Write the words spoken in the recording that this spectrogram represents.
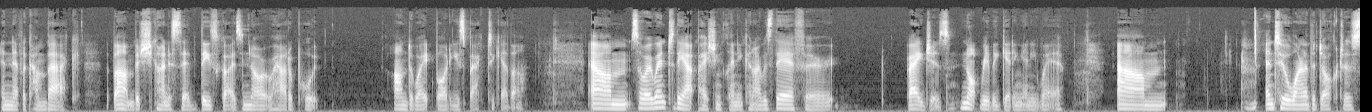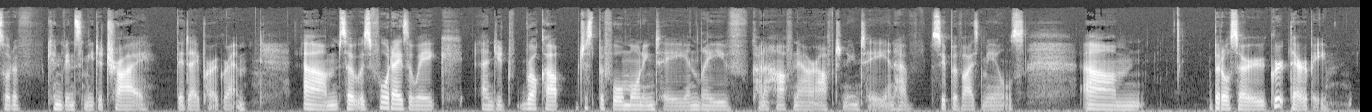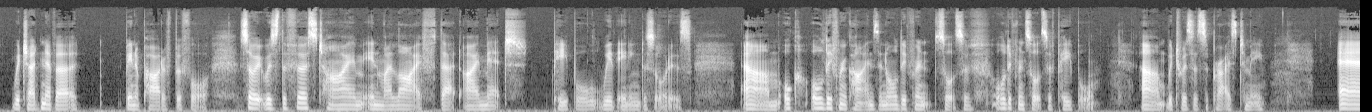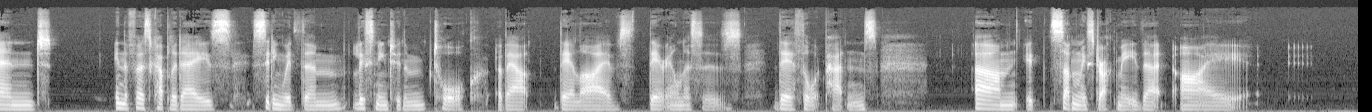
and never come back. Um, but she kind of said, these guys know how to put underweight bodies back together. Um, so I went to the outpatient clinic and I was there for ages, not really getting anywhere, um, until one of the doctors sort of convinced me to try the day program. Um, so it was four days a week, and you'd rock up just before morning tea and leave kind of half an hour afternoon tea and have supervised meals, um, but also group therapy, which I'd never been a part of before. So it was the first time in my life that I met people with eating disorders, um, all, all different kinds and all different sorts of all different sorts of people, um, which was a surprise to me. And in the first couple of days, sitting with them, listening to them talk about their lives, their illnesses, their thought patterns, um, it suddenly struck me that I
